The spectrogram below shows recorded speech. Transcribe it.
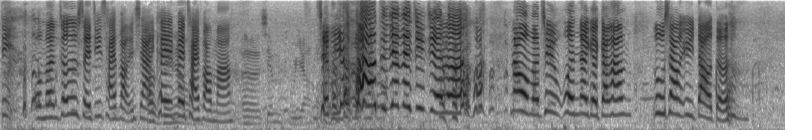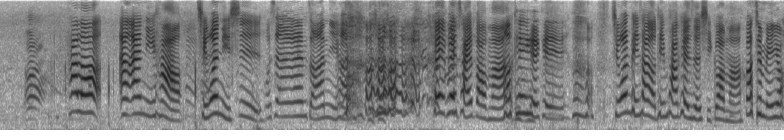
第，我们就是随机采访一下，你可以被采访吗？嗯，先不要。先不要，直接被拒绝了。那我们去问那个刚刚路上遇到的。啊。Hello，安安你好，请问你是？我是安安，早安你好，可以被采访吗？哦，可以可以可以。请问平常有听 Podcast 的习惯吗？抱歉没有。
